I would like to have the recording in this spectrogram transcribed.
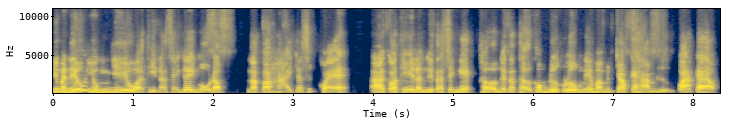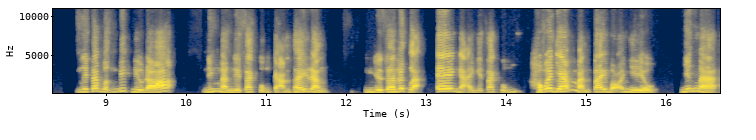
Nhưng mà nếu dùng nhiều á, thì nó sẽ gây ngộ độc nó có hại cho sức khỏe. À, có thể là người ta sẽ nghẹt thở người ta thở không được luôn nếu mà mình cho cái hàm lượng quá cao. Người ta vẫn biết điều đó nhưng mà người ta cũng cảm thấy rằng người ta rất là e ngại người ta cũng không có dám mạnh tay bỏ nhiều nhưng mà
